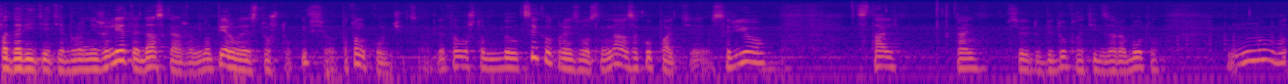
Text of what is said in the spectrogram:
подарить эти бронежилеты, да, скажем, но первые 100 штук, и все, потом кончится. Для того, чтобы был цикл производственный, надо закупать э, сырье, сталь, ткань, всю эту беду платить за работу. Ну вот,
